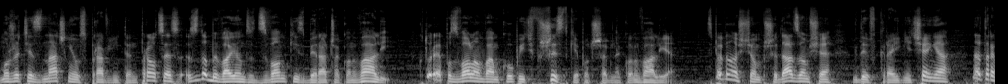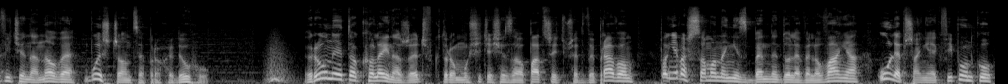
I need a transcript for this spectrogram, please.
możecie znacznie usprawnić ten proces, zdobywając dzwonki zbieracza konwali, które pozwolą Wam kupić wszystkie potrzebne konwalie. Z pewnością przydadzą się, gdy w krainie cienia natraficie na nowe, błyszczące prochy duchu. Runy to kolejna rzecz, w którą musicie się zaopatrzyć przed wyprawą, ponieważ są one niezbędne do levelowania, ulepszania ekwipunku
